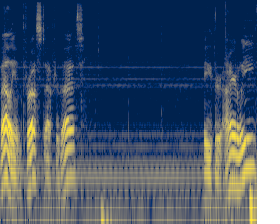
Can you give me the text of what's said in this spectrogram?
Valiant Thrust after that. Aether Ironweave.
